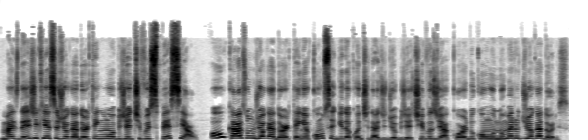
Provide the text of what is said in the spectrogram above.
mas desde que esse jogador tenha um objetivo especial. Ou caso um jogador tenha conseguido a quantidade de objetivos de acordo com o número de jogadores.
